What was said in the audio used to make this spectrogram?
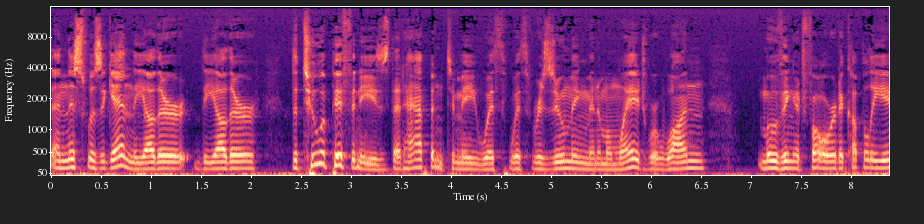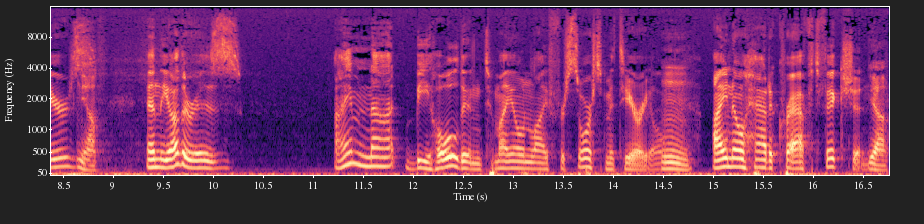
and this was again the other the other the two epiphanies that happened to me with with resuming minimum wage were one moving it forward a couple of years, Yeah. and the other is I'm not beholden to my own life for source material. Mm. I know how to craft fiction. Yeah.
